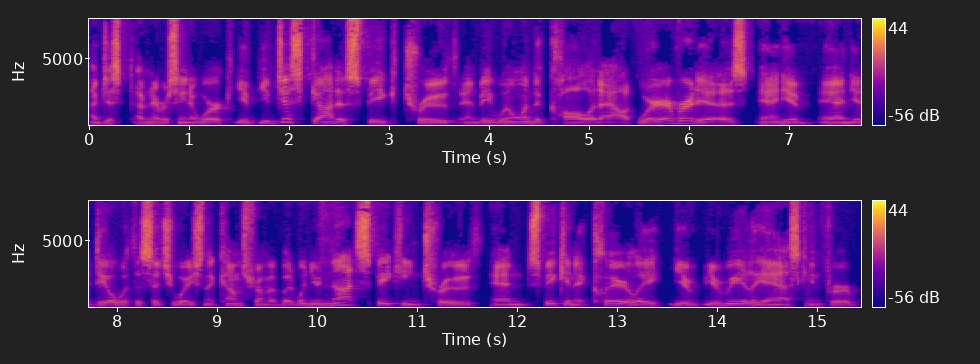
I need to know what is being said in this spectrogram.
I've just, I've never seen it work. You, you've just got to speak truth and be willing to call it out wherever it is and you and you deal with the situation that comes from it. But when you're not speaking truth and speaking it clearly you you're really asking for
